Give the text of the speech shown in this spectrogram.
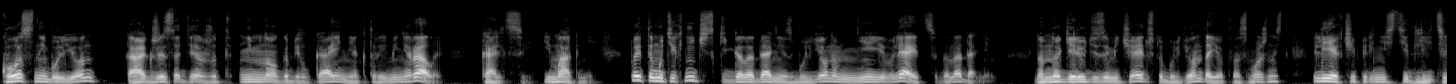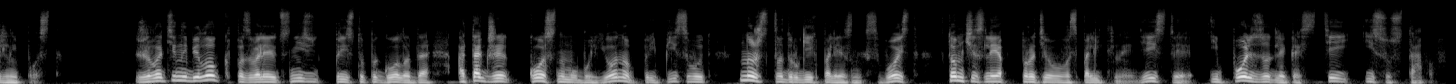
Костный бульон также содержит немного белка и некоторые минералы, кальций и магний, поэтому технически голодание с бульоном не является голоданием. Но многие люди замечают, что бульон дает возможность легче перенести длительный пост. Желатин и белок позволяют снизить приступы голода, а также костному бульону приписывают множество других полезных свойств, в том числе противовоспалительное действие и пользу для костей и суставов.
